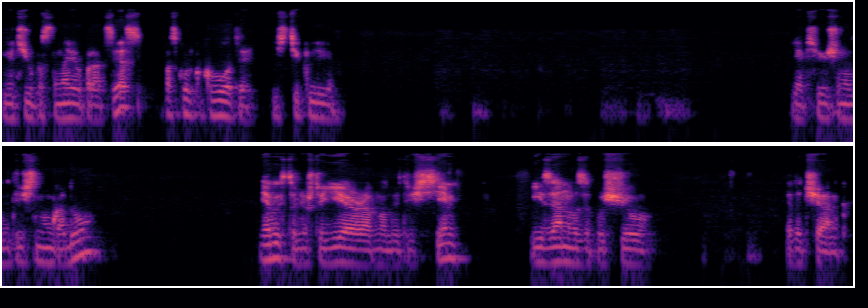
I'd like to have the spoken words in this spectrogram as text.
YouTube остановил процесс, поскольку квоты истекли. Я все еще на 2007 году. Я выставлю, что year равно 2007 и заново запущу этот чанг.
